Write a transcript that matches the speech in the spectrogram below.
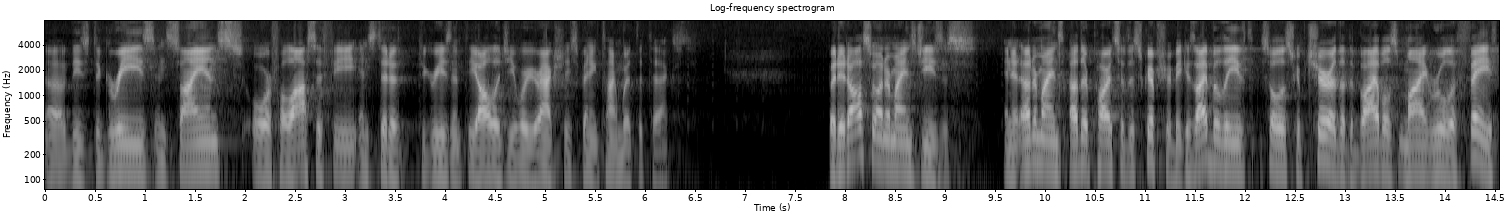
uh, these degrees in science or philosophy instead of degrees in theology where you're actually spending time with the text. But it also undermines Jesus, and it undermines other parts of the scripture because I believe, sola scriptura, that the Bible's my rule of faith,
